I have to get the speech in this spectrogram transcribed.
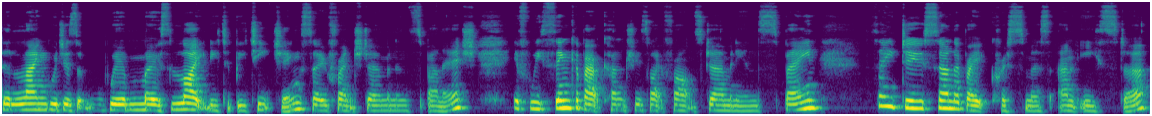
the languages that we're most likely to be teaching, so French, German, and Spanish, if we think about countries like France, Germany, and Spain, they do celebrate Christmas and Easter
